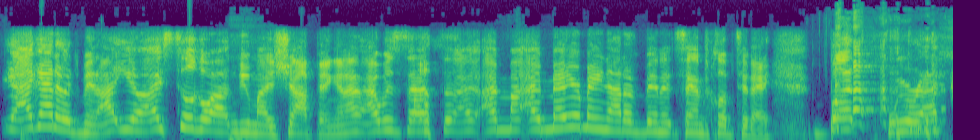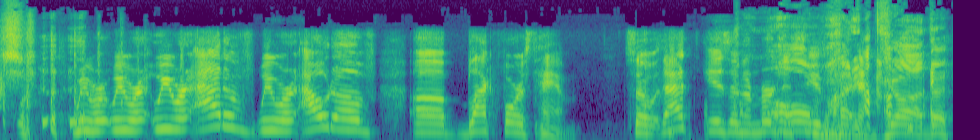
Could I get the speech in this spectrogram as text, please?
Yeah, I got to admit, I you know I still go out and do my shopping, and I, I was at the, I, I, I may or may not have been at Sam's Club today, but we were at we were we were we were out of we were out of uh, Black Forest ham. So that is an emergency. Oh my now. god, that,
